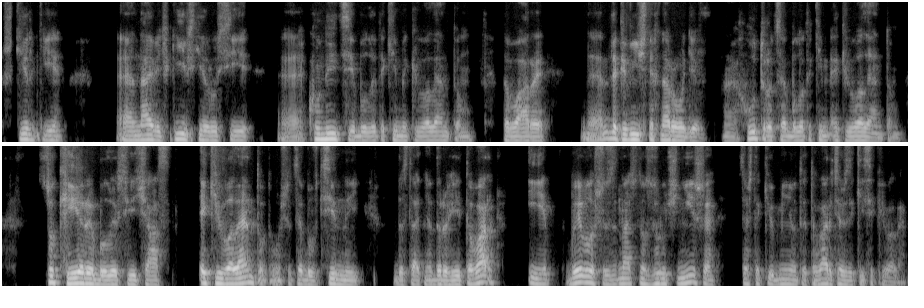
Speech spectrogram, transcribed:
шкірки навіть в Київській Русі, куниці були таким еквівалентом товари для північних народів. Хутро це було таким еквівалентом. Сокири були в свій час еквівалентом, тому що це був цінний, достатньо дорогий товар, і виявилося, що значно зручніше все ж таки обмінювати товари через якийсь еквівалент.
